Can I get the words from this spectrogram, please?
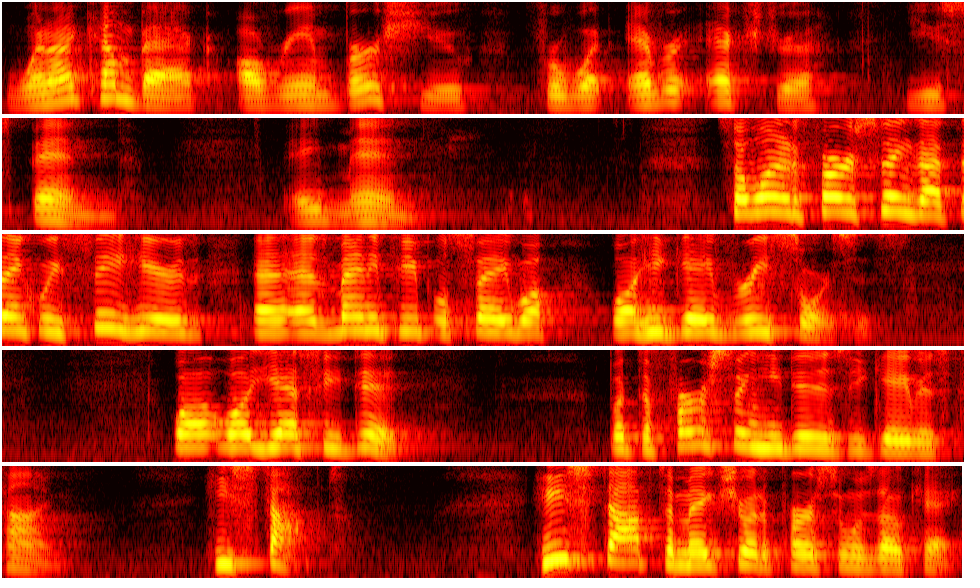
When I come back, I'll reimburse you for whatever extra you spend. Amen. So, one of the first things I think we see here is, as many people say, well, well, he gave resources. Well, well, yes, he did. But the first thing he did is he gave his time. He stopped. He stopped to make sure the person was okay.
